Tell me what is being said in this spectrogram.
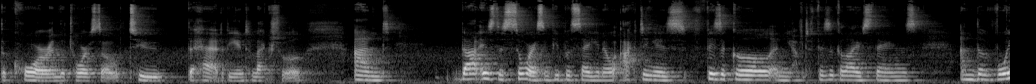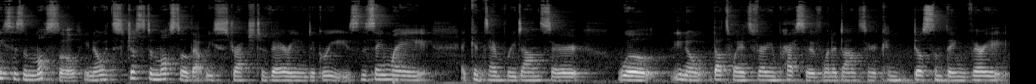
the core and the torso to the head the intellectual and that is the source. And people say you know acting is physical and you have to physicalize things. And the voice is a muscle you know it's just a muscle that we stretch to varying degrees. The same way a contemporary dancer will you know that's why it's very impressive when a dancer can does something very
